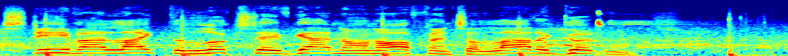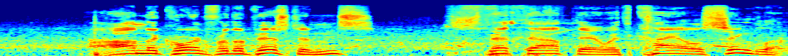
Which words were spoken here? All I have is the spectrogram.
Steve, I like the looks they've gotten on offense. A lot of good ones. On the court for the Pistons. Smith out there with Kyle Singler.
